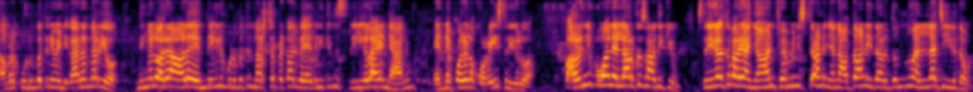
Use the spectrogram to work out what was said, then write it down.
നമ്മുടെ കുടുംബത്തിന് വേണ്ടി. കാരണം എന്താ നിങ്ങൾ ഒരാളെ എന്തെങ്കിലും കുടുംബത്തിൽ നഷ്ടപ്പെട്ടാൽ വേദനിക്കുന്ന സ്ത്രീകളായ ഞാനും എന്നെ പോലെയുള്ള കുറേ സ്ത്രീകളുമാണ് പറഞ്ഞു പോകാൻ എല്ലാവർക്കും സാധിക്കും. സ്ത്രീകൾക്ക് പറയാം ഞാൻ ഫെമിനിസ്റ്റ് ആണ് ഞാൻ അതാണ് ഇതാണ് ഇതൊന്നും അല്ല ജീവിതം.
